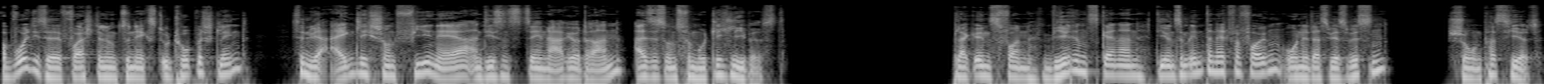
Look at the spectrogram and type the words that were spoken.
Obwohl diese Vorstellung zunächst utopisch klingt, sind wir eigentlich schon viel näher an diesem Szenario dran, als es uns vermutlich lieb ist. Plugins von Virenscannern, die uns im Internet verfolgen, ohne dass wir es wissen, schon passiert.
